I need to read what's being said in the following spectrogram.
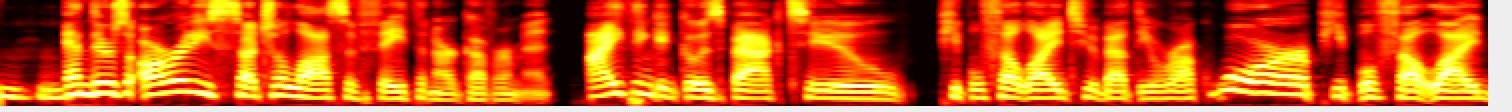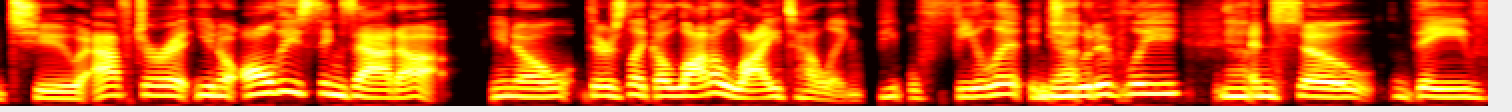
Mhm. And there's already such a loss of faith in our government. I think it goes back to people felt lied to about the Iraq war, people felt lied to after it. You know, all these things add up. You know, there's like a lot of lie telling. People feel it intuitively. Yep. And so they've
